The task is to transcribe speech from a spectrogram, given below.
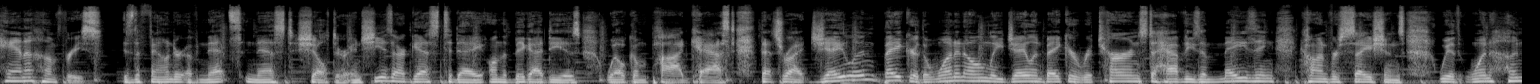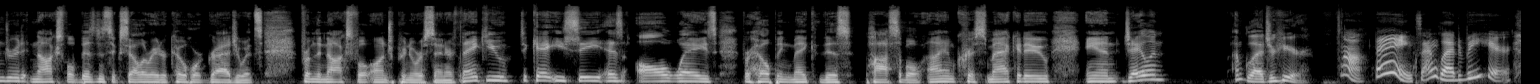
Hannah Humphreys is the founder of Net's Nest Shelter, and she is our guest today on the Big Ideas Welcome podcast. That's right. Jalynn Baker, the one and only Jalynn Baker, returns to have these amazing conversations with 100 Knoxville Business Accelerator cohort graduates from the Knoxville Entrepreneur Center. Thank you to KEC as always for helping make this possible. I am Chris McAdoo, and Jalynn, I'm glad you're here. Oh, thanks. I'm glad to be here.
